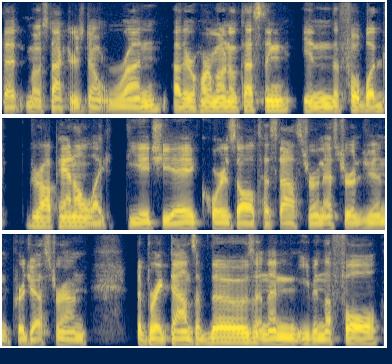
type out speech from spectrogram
that most doctors don't run other hormonal testing in the full blood draw panel, like DHEA, cortisol, testosterone, estrogen, progesterone, the breakdowns of those, and then even the full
